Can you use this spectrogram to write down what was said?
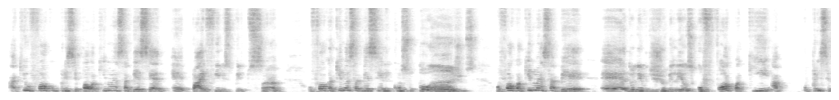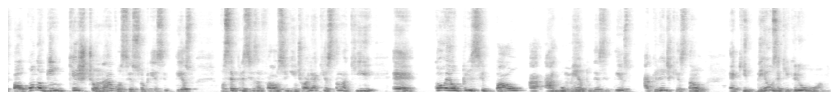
Aqui o foco principal aqui não é saber se é, é Pai, Filho, Espírito Santo. O foco aqui não é saber se ele consultou anjos. O foco aqui não é saber é, do livro de Jubileus. O foco aqui, a, o principal, quando alguém questionar você sobre esse texto, você precisa falar o seguinte: olha, a questão aqui é qual é o principal argumento desse texto? A grande questão é que Deus é que criou o homem.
